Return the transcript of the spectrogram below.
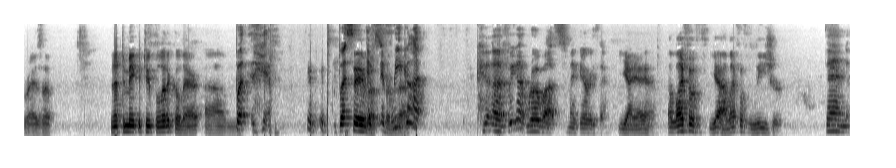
rise up. Not to make it too political, there. Um, But but Save if, us if we that. got uh, if we got robots to make everything, yeah, yeah, yeah. A life of yeah, a life of leisure. then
